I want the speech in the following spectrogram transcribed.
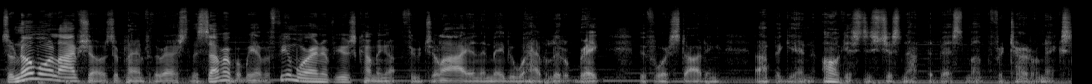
so no more live shows are planned for the rest of the summer, but we have a few more interviews coming up through July, and then maybe we'll have a little break before starting up again. August is just not the best month for turtlenecks,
